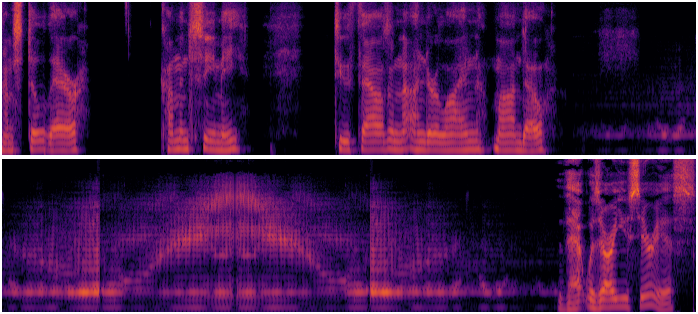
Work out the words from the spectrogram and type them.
I'm still there. Come and see me. 2000 underline Mondo. That was RU Sirius?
